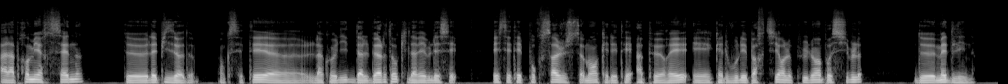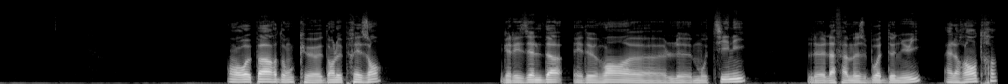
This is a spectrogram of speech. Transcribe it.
à la première scène de l'épisode. Donc c'était l'acolyte d'Alberto qui l'avait blessée. Et c'était pour ça justement qu'elle était apeurée et qu'elle voulait partir le plus loin possible de Medellin. On repart donc euh, dans le présent. Griselda est devant euh, le Moutini, la fameuse boîte de nuit. Elle rentre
